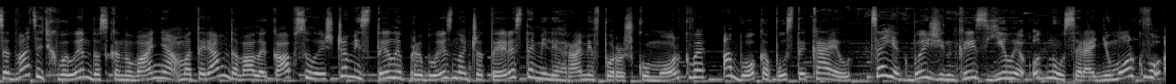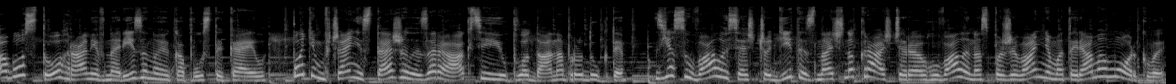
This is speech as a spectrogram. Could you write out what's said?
За 20 хвилин до сканування матерям давали капсули, що містили приблизно 400 мг порошку моркви або капусти кейл. Це якби жінки з'їли одну середню моркву або 100 грамів нарізаної капусти кейл. Потім вчені стежили за реакцією плода на продукти. З'ясувалося, що діти значно краще реагували на споживання матерями моркви.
